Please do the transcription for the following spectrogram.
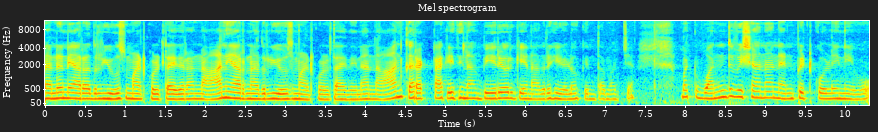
ನನ್ನನ್ನು ಯಾರಾದರೂ ಯೂಸ್ ಮಾಡ್ಕೊಳ್ತಾ ಇದ್ದೀರಾ? ನಾನು ಯಾರನ್ನಾದರೂ ಯೂಸ್ ಮಾಡ್ಕೊಳ್ತಾ ಇದ್ದೀನ? ನಾನು ಕರೆಕ್ಟ್ ಆಗಿದ್ದೀನ? ಬೇರೆಯವ್ರಿಗೆ ಏನಾದರೂ ಹೇಳೋಕ್ಕಿಂತ ಮುಂಚೆ. ಬಟ್ ಒಂದು ವಿಷಯನ ನೆನ್ಪಿಟ್ಕೊಳ್ಳಿ ನೀವು.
